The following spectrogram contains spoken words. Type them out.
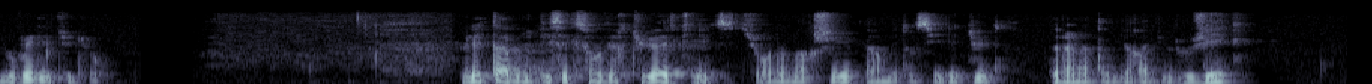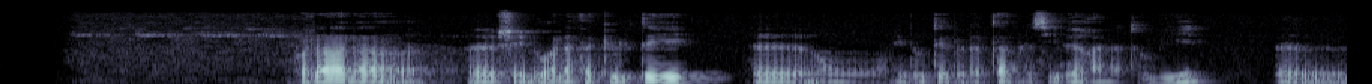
nouvel étudiant. Les tables de dissection virtuelle qui existent sur le marché permettent aussi l'étude de l'anatomie radiologique. Voilà, là, euh, chez nous à la faculté, euh, on est doté de la table cyberanatomie euh,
